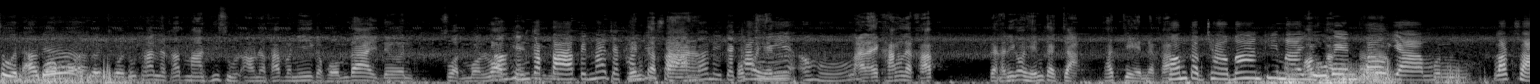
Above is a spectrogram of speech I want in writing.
สูจน์เอาเด้อขอเชิญชวนทุกท่านนะครับ มาพิสูจน์เอานะครับ วันนี้กับผมได้เดินสวดมนต์รอบเราเห็นกับตาเป็นน่าจะครั้งเห็นกับที่สามตาแล้วนี่แต่ผมครั้งก็เห็นนี้โอ้โหหลายหลายๆครั้งแหละครับ แต่ครั้งนี้ก็เห็นกระจะชัดเจนนะครับ พร้อมกับชาวบ้านที่มาอยู่เวรเฝ้ายามคุณ รักษา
